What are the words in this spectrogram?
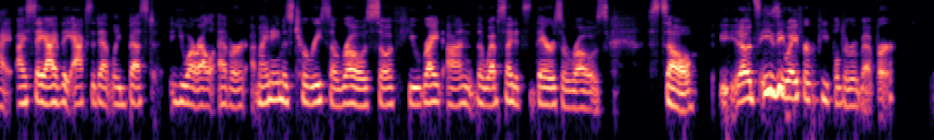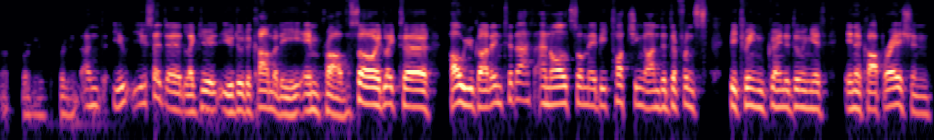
i, I say i have the accidentally best url ever. My name is Theresa Rose so if you write on the website it's there's a rose so you know it's easy way for people to remember. Brilliant brilliant. And you you said uh, like you you do the comedy improv. So i'd like to how you got into that and also maybe touching on the difference between kind of doing it in a corporation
